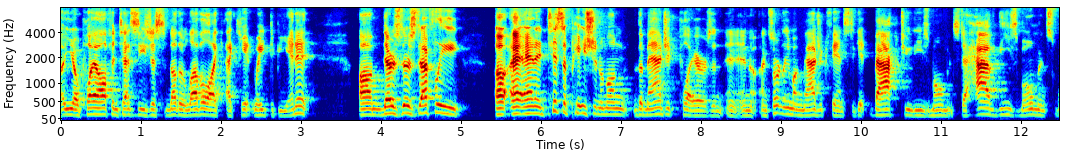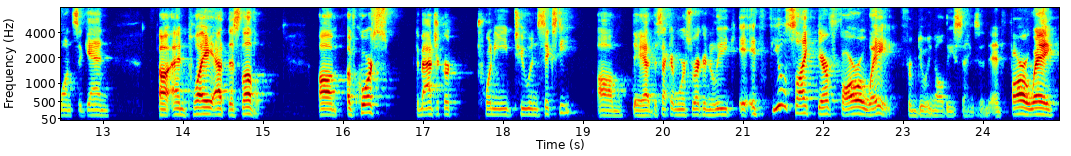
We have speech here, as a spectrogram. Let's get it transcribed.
uh, you know, playoff intensity is just another level. I, I can't wait to be in it. Um, there's there's definitely uh, an anticipation among the Magic players and, and and certainly among Magic fans to get back to these moments, to have these moments once again, uh, and play at this level. Um, of course, the Magic are 22 and 60. Um, they had the second worst record in the league. It, it, feels like they're far away from doing all these things and, and far away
